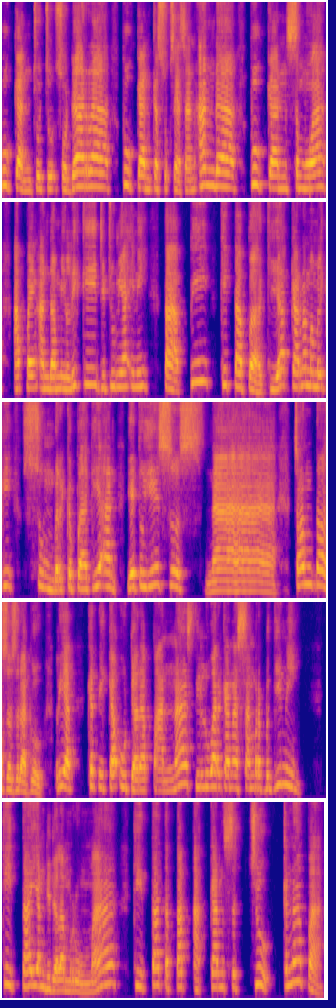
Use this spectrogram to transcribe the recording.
bukan cucu saudara, bukan kesuksesan Anda, bukan semua apa yang Anda miliki di dunia ini, tapi kita bahagia karena memiliki sumber kebahagiaan, yaitu Yesus. Nah, contoh saudaraku, lihat ketika udara panas di luar karena summer begini, kita yang di dalam rumah, kita tetap akan sejuk. Kenapa?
